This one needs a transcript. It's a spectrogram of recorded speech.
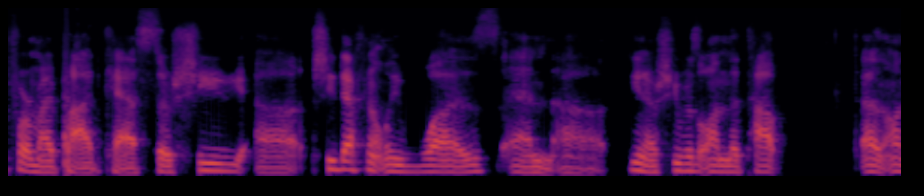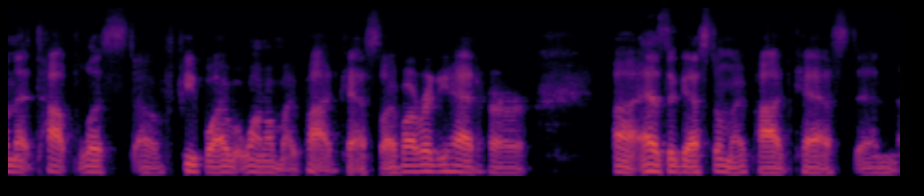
for my podcast. So she uh, she definitely was, and uh, you know, she was on the top uh, on that top list of people I would want on my podcast. So I've already had her as a guest on my podcast, and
